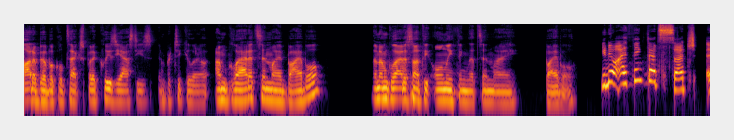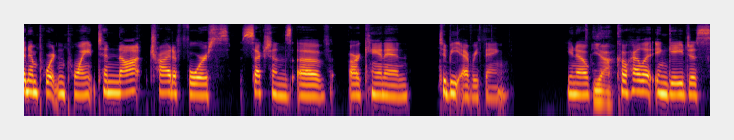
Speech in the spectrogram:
lot of biblical texts, but Ecclesiastes in particular. I'm glad it's in my Bible, and I'm glad it's not the only thing that's in my Bible. You know, I think that's such an important point to not try to force sections of our canon to be everything. You know, Yeah. Kohelet engages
